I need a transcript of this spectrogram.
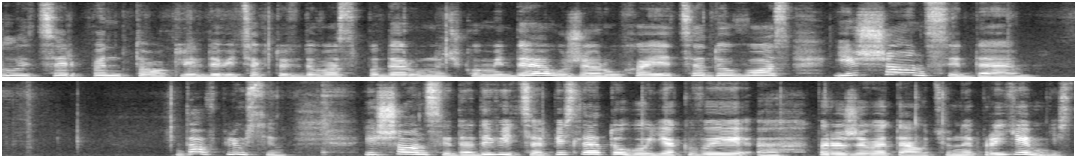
лицарь Пентаклів. Дивіться, хтось до вас з подаруночком іде, уже рухається до вас. І шанс іде. Да, в плюсі. І шанс іде. Дивіться, після того, як ви е, переживете оцю неприємність,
